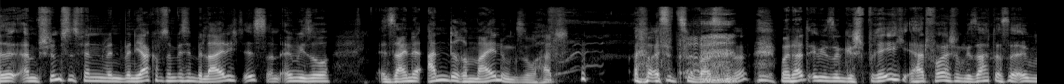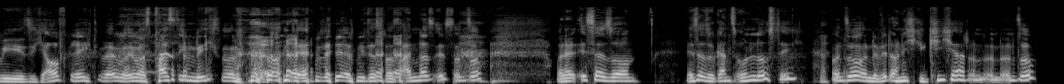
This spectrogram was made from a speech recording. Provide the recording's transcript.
also am schlimmsten ist, wenn, wenn, wenn Jakob so ein bisschen beleidigt ist und irgendwie so seine andere Meinung so hat. Weißt du, zu was, ne? Man hat irgendwie so ein Gespräch, er hat vorher schon gesagt, dass er irgendwie sich aufgeregt, irgendwas passt ihm nicht so und er will irgendwie, dass was anders ist und so. Und dann ist er so, ist er so ganz unlustig und so und da wird auch nicht gekichert und, und, und so.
